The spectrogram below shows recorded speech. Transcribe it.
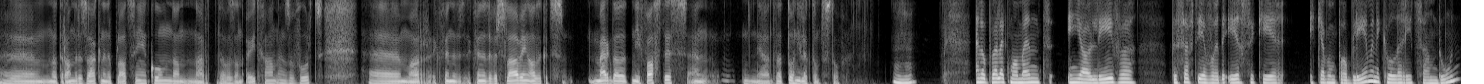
uh, omdat er andere zaken in de plaats zijn gekomen, dan naar, dat was dan uitgaan enzovoort. Uh, maar ik vind, ik vind de verslaving, als ik het merk dat het niet vast is en ja, dat het toch niet lukt om te stoppen. Mhm. En op welk moment in jouw leven besefte je voor de eerste keer: ik heb een probleem en ik wil er iets aan doen?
